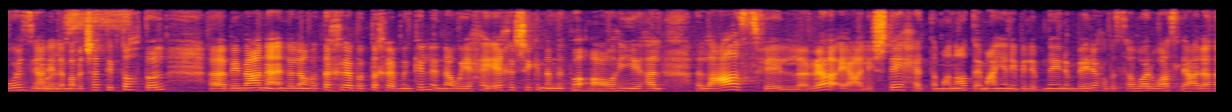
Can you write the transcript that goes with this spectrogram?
pours. يعني لما بتشتي بتهطل. بمعنى إنه لما بتخرب بتخرب من كل النواحي. آخر شيء كنا بنتوقعه هي هالعاصفه الرائعة اللي اجتاحت مناطق معينة بلبنان امبارح وبتصور واصلة على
